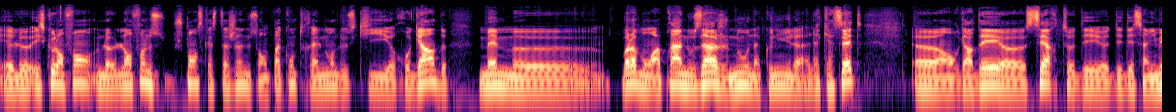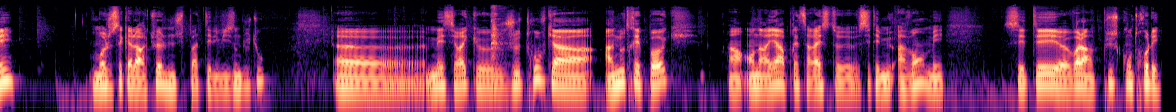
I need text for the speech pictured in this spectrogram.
Est-ce que l'enfant, le- l'enfant, je pense qu'à cet âge-là, ne se rend pas compte réellement de ce qu'il regarde. Même euh, voilà. Bon, après à nos âges, nous on a connu la, cassette. Euh, on regardait euh, certes des, des dessins animés. Moi, je sais qu'à l'heure actuelle, je ne suis pas télévision du tout. Mais c'est vrai que je trouve qu'à à notre époque, en arrière, après ça reste, c'était mieux avant, mais c'était voilà plus contrôlé.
